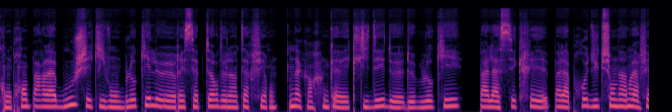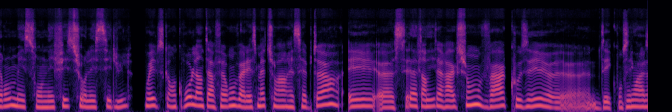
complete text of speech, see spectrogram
qu'on prend par la bouche et qui vont bloquer le récepteur de l'interféron. D'accord. Donc avec l'idée de, bloquer pas la, sécré... pas la production d'interféron, mais son effet sur les cellules. Oui, parce qu'en gros, l'interféron va aller se mettre sur un récepteur et cette interaction va causer des conséquences.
